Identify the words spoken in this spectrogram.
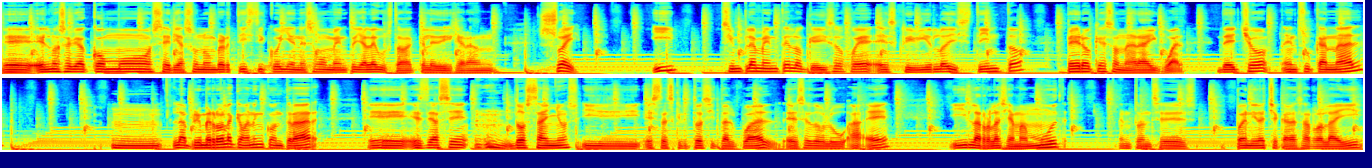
eh, él no sabía cómo sería su nombre artístico y en ese momento ya le gustaba que le dijeran Sway. Y simplemente lo que hizo fue escribirlo distinto, pero que sonara igual. De hecho, en su canal, mm, la primera rola que van a encontrar eh, es de hace dos años y está escrito así tal cual, S-W-A-E. Y la rola se llama Mood. Entonces pueden ir a checar esa rola ahí.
